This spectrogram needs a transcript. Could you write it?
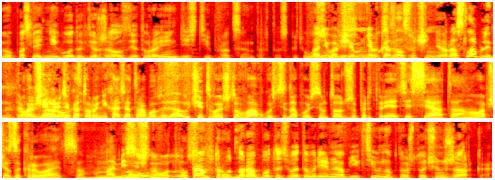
Но последние годы держалось где-то в районе 10%, так сказать. Они вообще, 8-10%. мне показалось, очень расслаблены. такой Вообще народ. люди, которые не хотят работать, а учитывая, что в августе, допустим, тот же предприятие Сиата, оно вообще закрывается на месячный ну, отпуск. Там трудно работать в это время объективно, потому что очень жарко.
